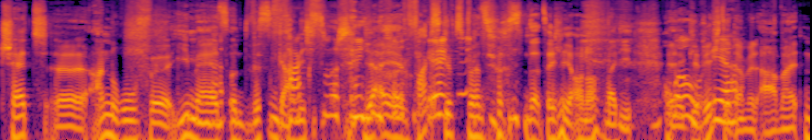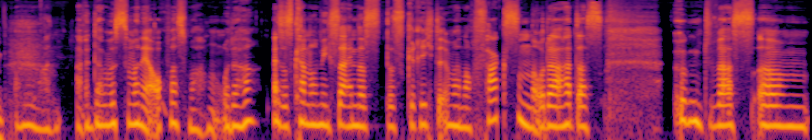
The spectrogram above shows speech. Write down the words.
Chat, äh, Anrufe, E-Mails ja. und wissen gar Fax nicht. Wahrscheinlich ja, ey, Fax gibt es bei uns tatsächlich auch noch, weil die äh, wow, Gerichte ja. damit arbeiten. Oh Mann, aber da müsste man ja auch was machen, oder? Also es kann doch nicht sein, dass, dass Gerichte immer noch Fax faxen oder hat das irgendwas, ähm,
